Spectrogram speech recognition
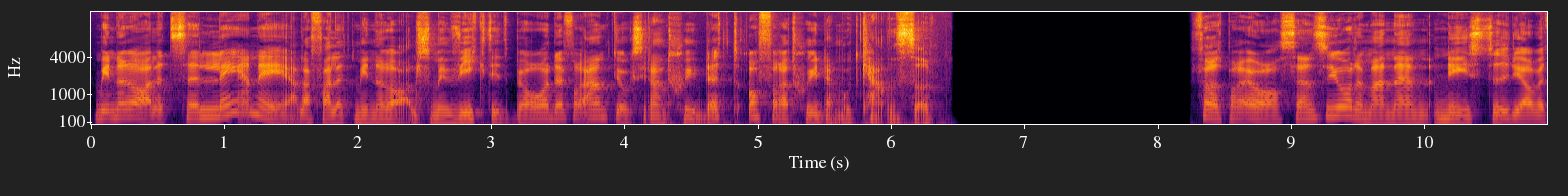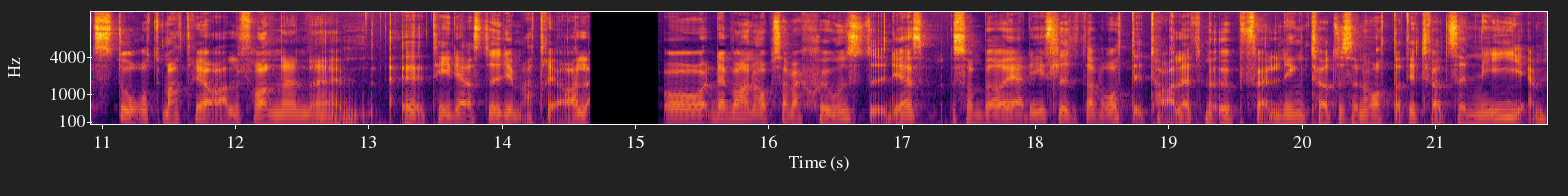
Mineralet selen är i alla fall ett mineral som är viktigt både för antioxidantskyddet och för att skydda mot cancer. För ett par år sedan så gjorde man en ny studie av ett stort material från en eh, eh tidigare studiematerial. Och det var en observationsstudie som började i slutet av 80-talet med uppföljning 2008 till 2009.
